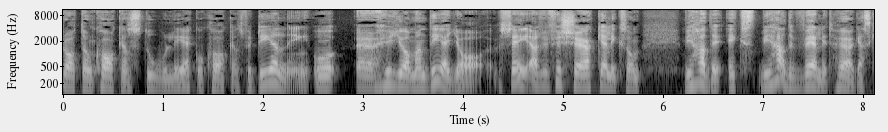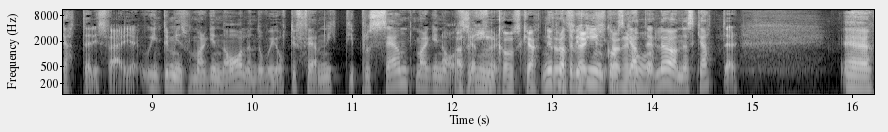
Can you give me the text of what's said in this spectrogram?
pratar om kakans storlek och kakans fördelning och eh, hur gör man det? Ja, säg att vi försöker liksom vi hade, ex, vi hade väldigt höga skatter i Sverige och inte minst på marginalen, då var ju 85-90% marginalskatt Alltså inkomstskatten nu pratar vi inkomstskatter, nivå. löneskatter. Eh,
